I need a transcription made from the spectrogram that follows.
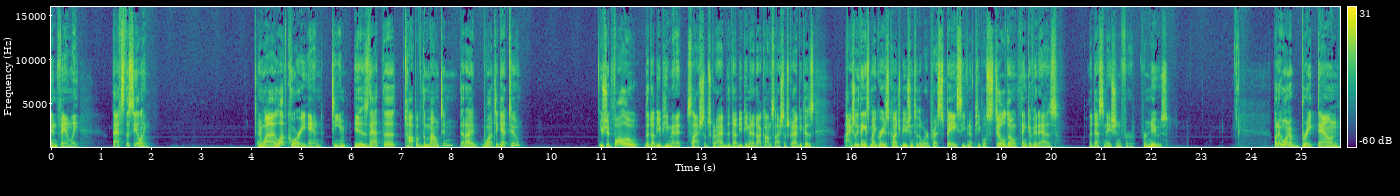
and family. That's the ceiling. And while I love Cory and team, is that the top of the mountain that I want to get to? You should follow the WP Minute slash subscribe, the WPMinute.com slash subscribe, because I actually think it's my greatest contribution to the WordPress space, even if people still don't think of it as a destination for, for news. But I want to break down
